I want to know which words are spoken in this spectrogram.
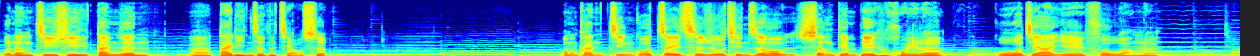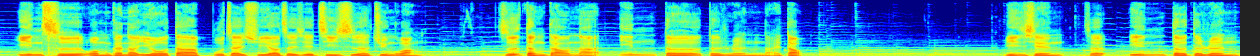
不能继续担任啊带领者的角色。我们看，经过这一次入侵之后，圣殿被毁了，国家也覆亡了。因此，我们看到犹大不再需要这些祭司和君王，只等到那应得的人来到。明显，这应得的人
